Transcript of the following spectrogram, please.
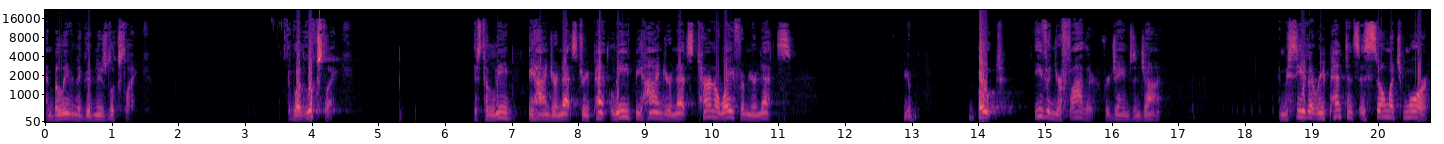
and believing the good news looks like. What it looks like is to leave behind your nets, to repent. Leave behind your nets. Turn away from your nets. Your boat, even your father, for James and John. And we see here that repentance is so much more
